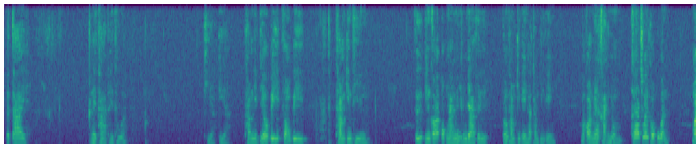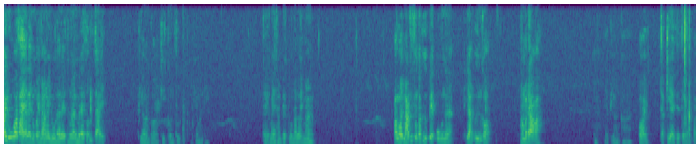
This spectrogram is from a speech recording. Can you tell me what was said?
กระจายในถาดให้ทั่วเกี่ยเกี่ยทำนิดเดียวปีสองปี ทำกินทีนซื้อกินก็ตกงานไม่ถึงยาซื้อต้องทำกินเองค่ะทำกินเองเมื่อก่อนเนี่ยขายขนมแค่ช่วยเขากวนไม่รู้ว่าใส่อะไรลงไปบ้างไม่รู้อะไรทั้งนั้นไม่ได้สนใจพี่ออนก็คิดคนสุดพี่ออนเองแต่แม่ทำเป็ดปูนอร่อยมากอร่อยมากที่สุดก็คือเปียกปูนนะอย่างอื่นก็ธรรมดาเดี๋ยวพี่ออนก็ปล่อยจะเกลี่ยเสร็จแล้วก็ไป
